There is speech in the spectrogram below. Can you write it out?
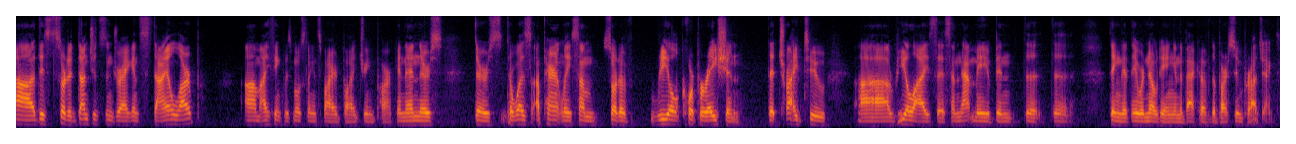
uh, this sort of Dungeons and Dragons style LARP, um, I think, was mostly inspired by Dream Park. And then there's there's there was apparently some sort of real corporation that tried to uh, realize this, and that may have been the the thing that they were noting in the back of the Barsoom project.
